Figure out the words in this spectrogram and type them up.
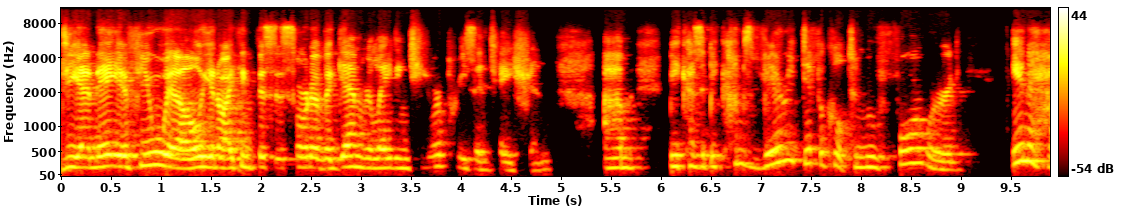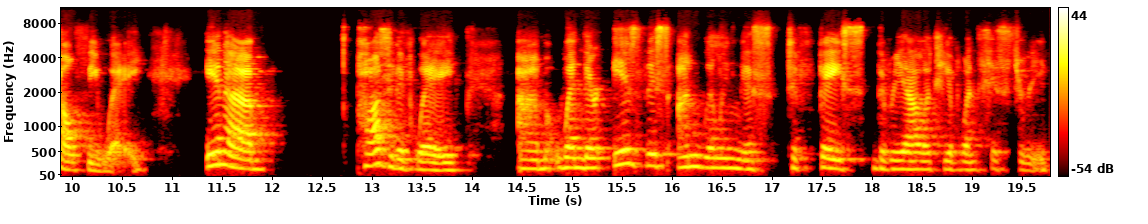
DNA, if you will. You know, I think this is sort of again relating to your presentation, um, because it becomes very difficult to move forward in a healthy way, in a positive way, um, when there is this unwillingness to face the reality of one's history.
